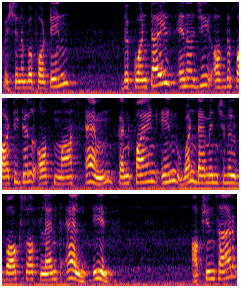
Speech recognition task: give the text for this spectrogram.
Question number 14. The quantized energy of the particle of mass m confined in one dimensional box of length L is Options are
